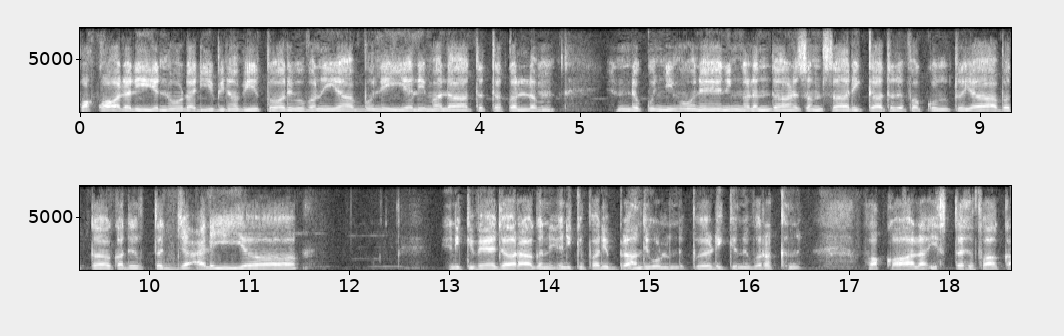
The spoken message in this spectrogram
ഫക്വാൽ അലി എന്നോട് അലീബിൻ അബി ത്വാലിബ് പറഞ്ഞ ബുനയ്യ തതകല്ലം എന്റെ കുഞ്ഞിമോനെ നിങ്ങൾ എന്താണ് സംസാരിക്കാത്തത്? ഫക്കുൽത്തു യാ അലയ്യ. എനിക്ക് വേജാറാകുന്നു എനിക്ക് പരിഭ്രാന്തി കൊള്ളുന്നു പേടിക്കുന്നു വിറക്കുന്നു. ഫക്കാല ഇസ്തഹ്ഫാക്ക.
